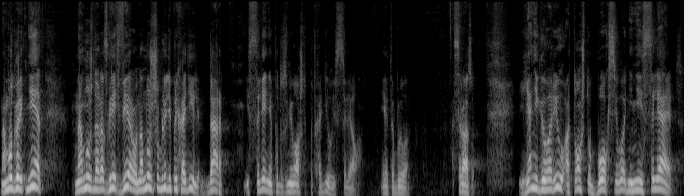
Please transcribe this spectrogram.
Нам будут говорить, нет, нам нужно разгреть веру, нам нужно, чтобы люди приходили. Дар исцеления подразумевал, что подходил и исцелял. И это было сразу. Я не говорю о том, что Бог сегодня не исцеляет.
